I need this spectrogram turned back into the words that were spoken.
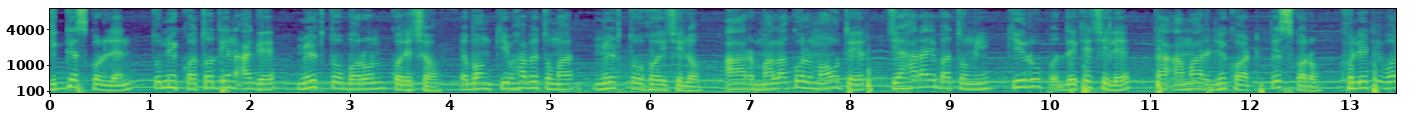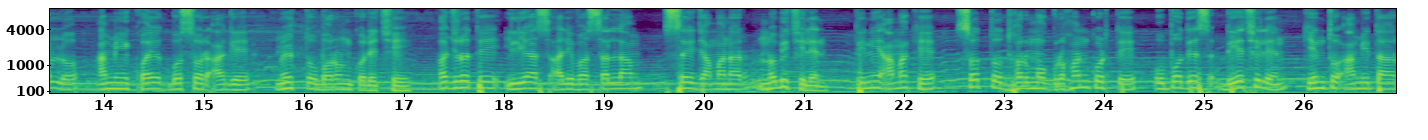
জিজ্ঞেস করলেন, তুমি কতদিন আগে মৃত্যু বরণ করেছ এবং কীভাবে তোমার মৃত্যু হয়েছিল? আর মালাকুল মাউতের চেহারায় বা তুমি কি রূপ দেখেছিলে তা আমার নিকট পেশ করো। খুলিটি বলল, আমি কয়েক বছর আগে মৃত্যু বরণ করেছি। হজরতে ইলিয়াস আলী ওয়াসাল্লাম সেই জামানার নবী ছিলেন। তিনি আমাকে সত্য ধর্ম গ্রহণ করতে উপদেশ দিয়েছিলেন, কিন্তু আমি তার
